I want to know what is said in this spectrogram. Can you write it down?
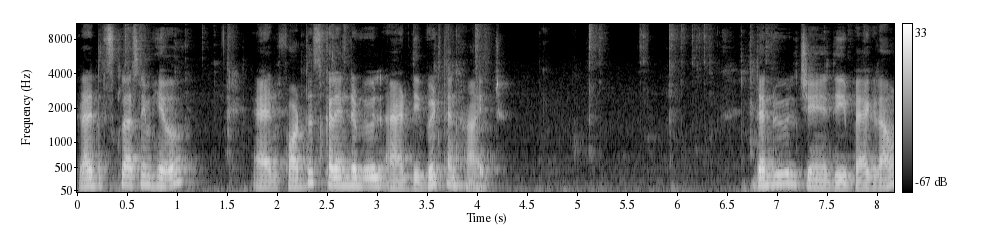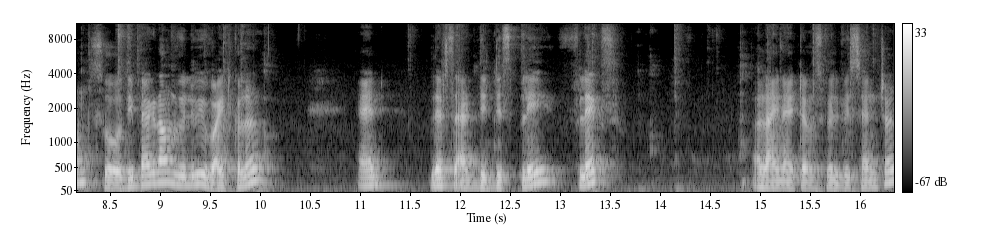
Write this class name here. And for this calendar, we will add the width and height. Then we will change the background. So the background will be white color. And let's add the display flex align items will be center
